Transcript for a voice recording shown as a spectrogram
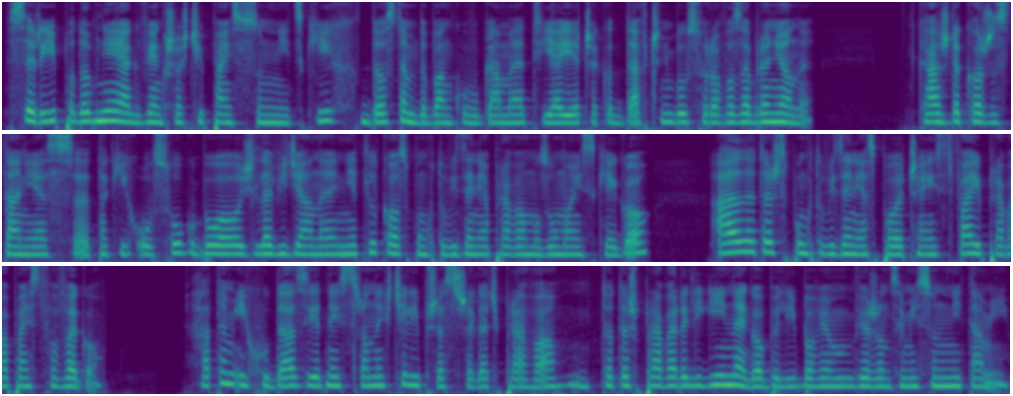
W Syrii, podobnie jak w większości państw sunnickich, dostęp do banków gamet i jajeczek oddawczyń był surowo zabroniony. Każde korzystanie z takich usług było źle widziane nie tylko z punktu widzenia prawa muzułmańskiego, ale też z punktu widzenia społeczeństwa i prawa państwowego. Hatem i Huda z jednej strony chcieli przestrzegać prawa, to też prawa religijnego, byli bowiem wierzącymi sunnitami.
